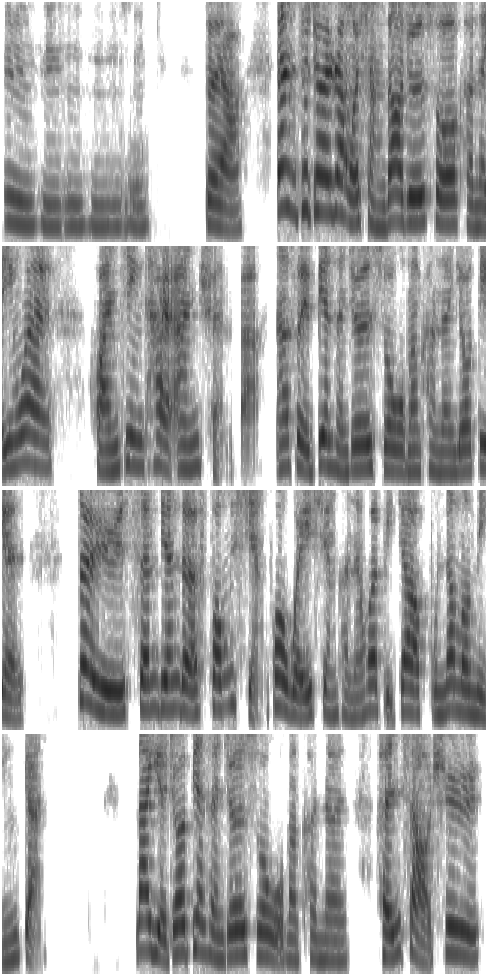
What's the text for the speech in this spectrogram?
嗯哼嗯哼嗯哼，对啊，但这就会让我想到，就是说可能因为环境太安全吧，那所以变成就是说我们可能有点。对于身边的风险或危险，可能会比较不那么敏感，那也就变成就是说，我们可能很少去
